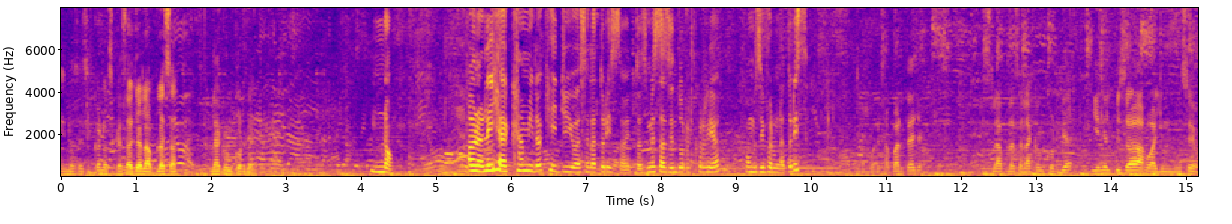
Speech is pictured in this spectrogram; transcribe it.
Y no sé si conozcas allá la plaza La Concordia. No. Ah, bueno, le dije a Camilo que yo iba a ser la turista, entonces me está haciendo un recorrido como si fuera una turista. Por esa parte allá es la Plaza La Concordia y en el piso de abajo hay un museo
